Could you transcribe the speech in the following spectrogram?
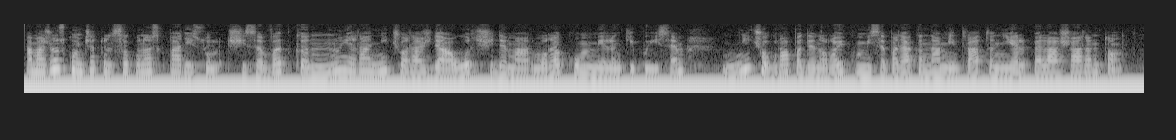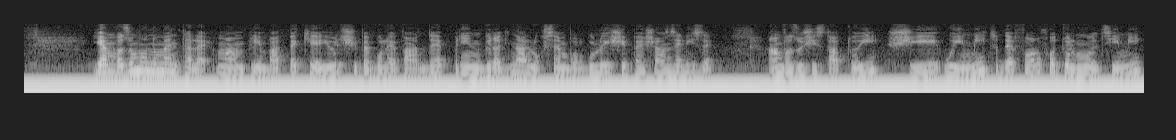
am ajuns cu încetul să cunosc Parisul și să văd că nu era nici oraș de aur și de marmură, cum mi-l închipuisem, nici o groapă de noroi, cum mi se părea când am intrat în el pe la Charenton. I-am văzut monumentele, m-am plimbat pe cheiuri și pe bulevarde, prin grădina Luxemburgului și pe Champs-Élysées. Am văzut și statui și, uimit de forfotul mulțimii,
